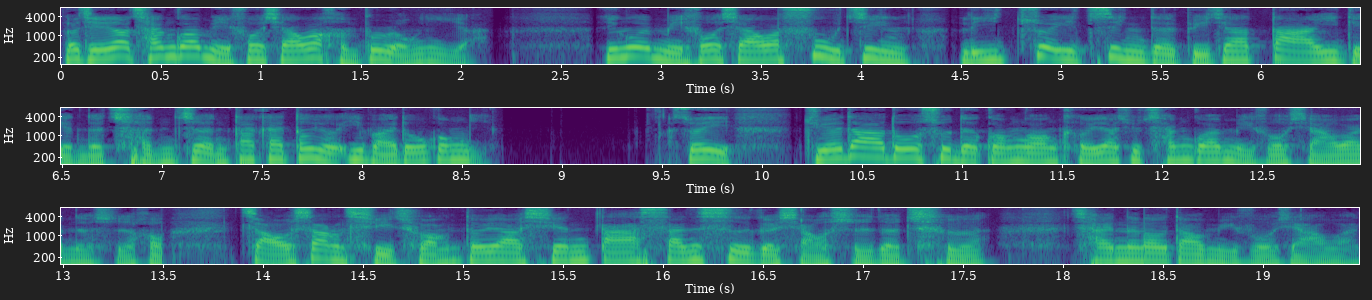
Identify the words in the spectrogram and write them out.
而且要参观米佛峡湾很不容易啊。因为米佛峡湾附近离最近的比较大一点的城镇，大概都有一百多公里，所以绝大多数的观光客要去参观米佛峡湾的时候，早上起床都要先搭三四个小时的车，才能够到米佛峡湾。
